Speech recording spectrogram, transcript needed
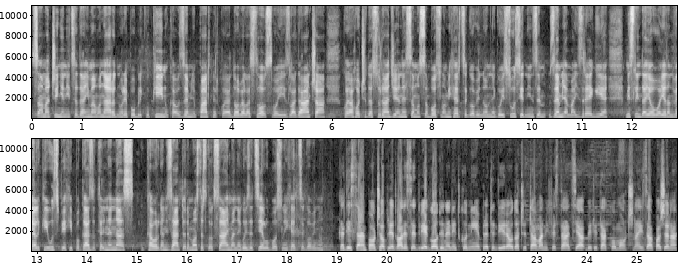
Sama činjenica da imamo Narodnu republiku Kinu kao zemlju partner koja je dovela svo svoje izlagača, koja hoće da surađuje ne samo sa Bosnom i Hercegovinom, nego i susjednim zemljama iz regije, mislim da je ovo jedan veliki uspjeh i pokazatelj ne nas kao organizatore Mostarskog sajma, nego i za cijelu Bosnu i Hercegovinu. Kad je sajm počeo prije 22 godine, nitko nije pretendirao da će ta manifestacija biti tako moćna i zapažena,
